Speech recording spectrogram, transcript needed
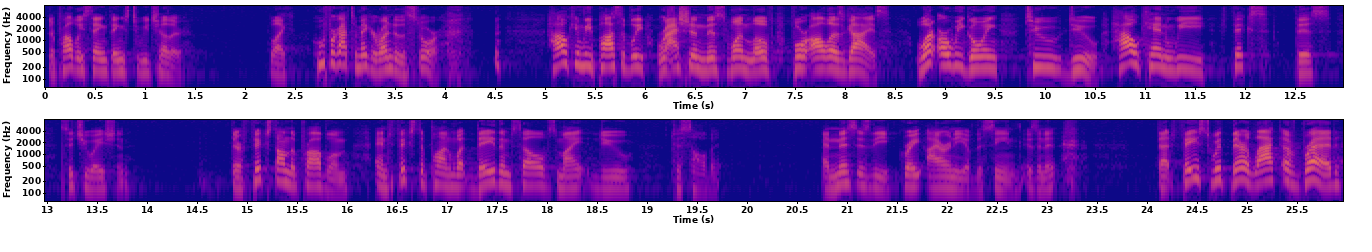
They're probably saying things to each other like, Who forgot to make a run to the store? How can we possibly ration this one loaf for all us guys? What are we going to do? How can we fix this situation? They're fixed on the problem and fixed upon what they themselves might do to solve it. And this is the great irony of the scene, isn't it? that faced with their lack of bread,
